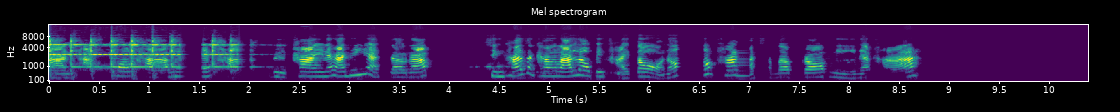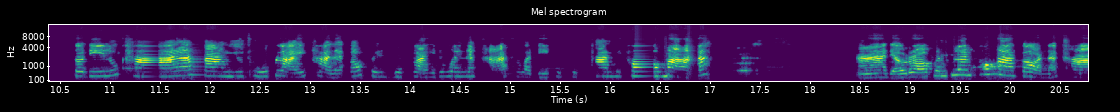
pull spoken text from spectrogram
การค่ะพ่อค้าแม่ค้าหรือใครนะคะที่อยากจะรับสินค้าจากทางร้านเราไปขายต่อเนาะพลาดสำหรับรอบนี้นะคะสวัสดีลูกค้าทาง YouTube ไลฟ์ค่ะ และก็ Facebook ไลฟ์ด้วยนะคะ สวัสดีทุกๆท่านที่เข้ามา อ่า เดี๋ยวรอเพื่อนๆเข้ามาก่อนนะคะ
